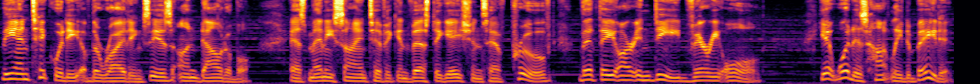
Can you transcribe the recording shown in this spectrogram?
The antiquity of the writings is undoubtable, as many scientific investigations have proved that they are indeed very old. Yet what is hotly debated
